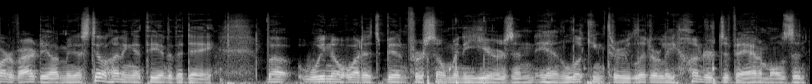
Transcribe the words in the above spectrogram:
part of our deal. I mean, it's still hunting at the end of the day, but we know what it's been for so many years, and and looking through literally hundreds of animals, and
